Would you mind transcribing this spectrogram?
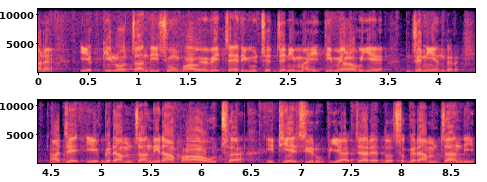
અને એક કિલો ચાંદી શું ભાવે વેચાઈ રહ્યું છે, જેની માહિતી મેળવીએ જેની અંદર આજે એક ગ્રામ ચાંદીના ભાવ છે, ઇઠ્યાસી રૂપિયા, જ્યારે દસ ગ્રામ ચાંદી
